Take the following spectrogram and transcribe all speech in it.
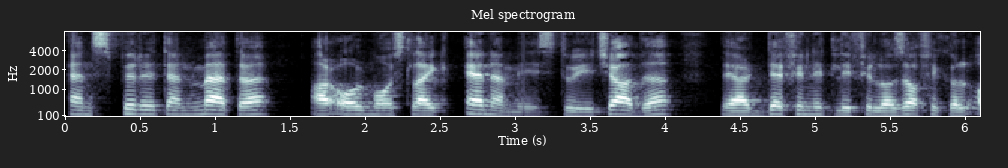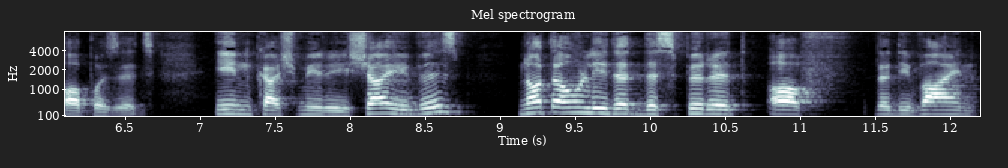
and spirit and matter are almost like enemies to each other. They are definitely philosophical opposites. In Kashmiri Shaivism, not only that the spirit of the divine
